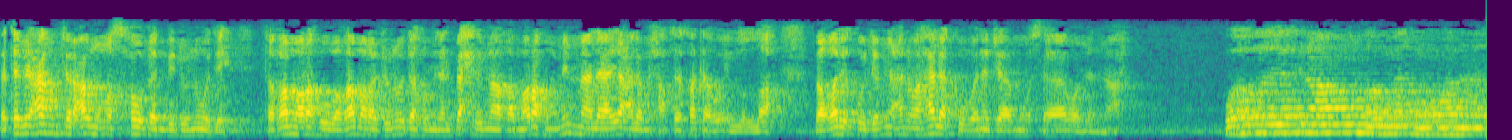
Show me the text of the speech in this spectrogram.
فتبعهم فرعون مصحوبا بجنوده فغمره وغمر جنوده من البحر ما غمرهم مما لا يعلم حقيقته إلا الله. فغرقوا جميعا وهلكوا ونجا موسى ومن معه. وأضل فرعون قومه وما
